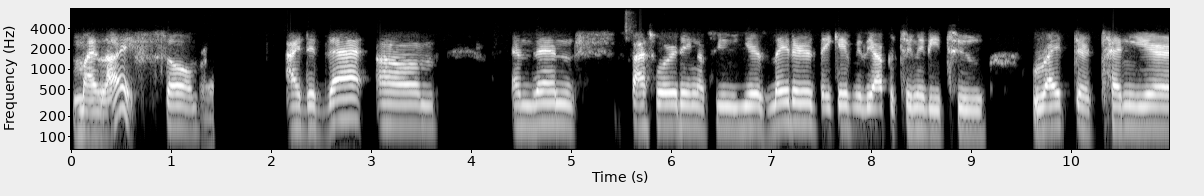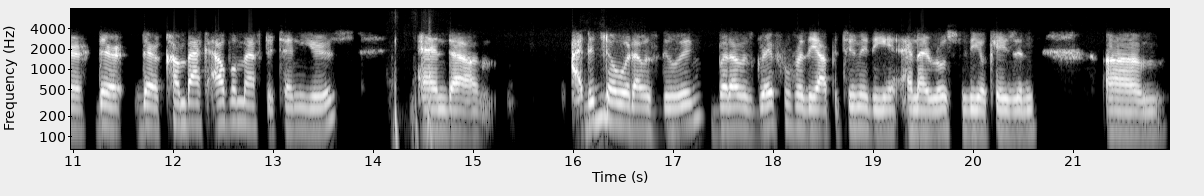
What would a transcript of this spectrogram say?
my life. So right. I did that. Um, and then fast forwarding a few years later, they gave me the opportunity to write their 10 year their their comeback album after 10 years. And um, i didn't know what i was doing but i was grateful for the opportunity and i rose to the occasion. Um,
